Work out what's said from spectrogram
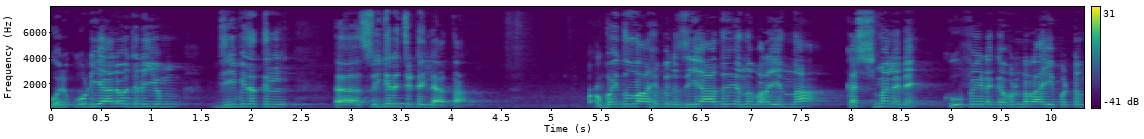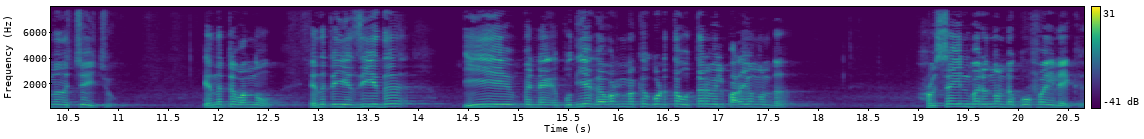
ഒരു കൂടിയാലോചനയും ജീവിതത്തിൽ സ്വീകരിച്ചിട്ടില്ലാത്ത. ഉബൈദുല്ലാഹിബിൻ സിയാദ് എന്ന് പറയുന്ന കശ്മലനെ കൂഫയുടെ ഗവർണറായി പെട്ടെന്ന് നിശ്ചയിച്ചു. എന്നിട്ട് വന്നു. എന്നിട്ട് യസീദ് ഈ പിന്നെ പുതിയ ഗവർണർക്ക് കൊടുത്ത ഉത്തരവിൽ പറയുന്നുണ്ട്. ഹുസൈൻ വരുന്നുണ്ട് കൂഫയിലേക്ക്.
